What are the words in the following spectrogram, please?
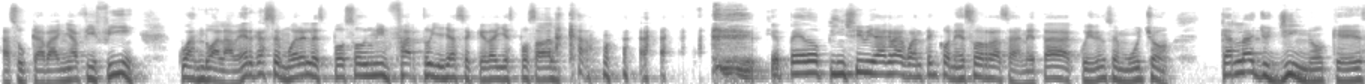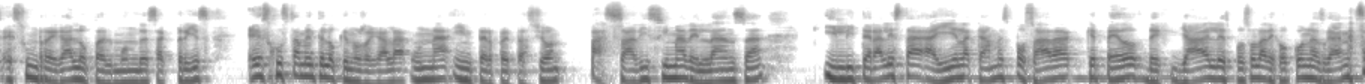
a su cabaña Fifi cuando a la verga se muere el esposo de un infarto y ella se queda ahí esposada a la cama. ¿Qué pedo? Pinche Viagra, aguanten con eso, raza. Neta, cuídense mucho. Carla Yugino, que es, es un regalo para el mundo, esa actriz, es justamente lo que nos regala una interpretación pasadísima de lanza y literal está ahí en la cama esposada. ¿Qué pedo? Ya el esposo la dejó con las ganas.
